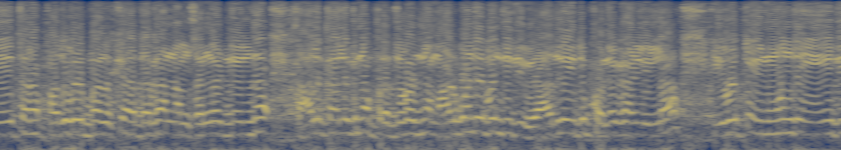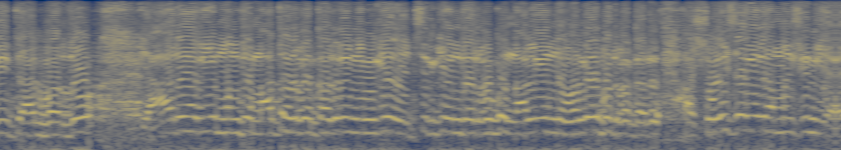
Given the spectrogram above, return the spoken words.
ಈ- ತರ ಪದಗಳು ಬಳಕೆ ಆದಾಗ ನಮ್ಮ ಸಂಘಟನೆಯಿಂದ ಕಾಲ ಕಾಲಕ್ಕೆ ನಾವು ಪ್ರತಿಭಟನೆ ಮಾಡ್ಕೊಂಡೇ ಬಂದಿದ್ದೀವಿ. ಆದ್ರೆ ಇದು ಕೊನೆಗಾಣಲಿಲ್ಲ ಇವತ್ತು ಇನ್ನು ಮುಂದೆ ಈ ರೀತಿ ಆಗಬಾರ್ದು. ಯಾರೇ ಆಗಲಿ ಮುಂದೆ ಮಾತಾಡ್ಬೇಕಾದ್ರೆ ನಿಮಗೆ ಎಚ್ಚರಿಕೆಯಿಂದ ಇರಬೇಕು, ನಾಲ್ಗೆಯಿಂದ ಹೊರಗಡೆ ಬರ್ಬೇಕಾದ್ರೆ ಅಷ್ಟು ವಯಸ್ಸಾಗಿಲ್ಲ ಮನುಷ್ಯನಿಗೆ.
